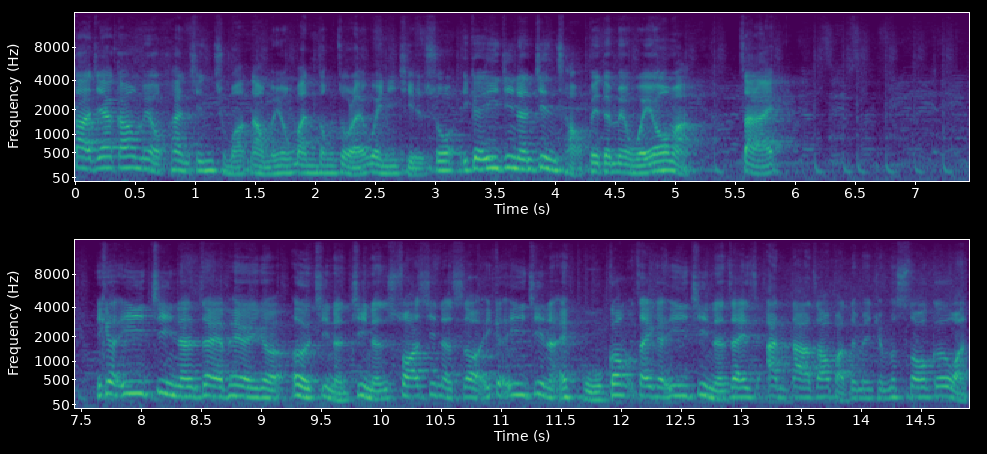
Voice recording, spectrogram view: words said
大家刚刚没有看清楚吗？那我们用慢动作来为你解说，一个一技能进草被对面围殴嘛，再来。一个一技能再配合一个二技能，技能刷新的时候，一个一技能哎普攻，再一个一技能再一直按大招把对面全部收割完。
